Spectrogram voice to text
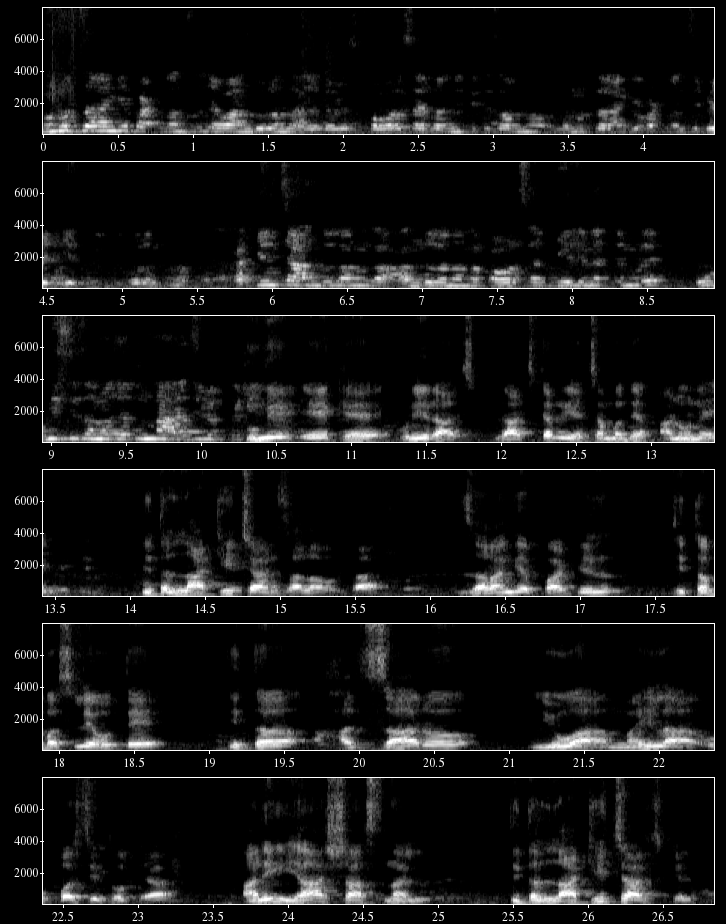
मनोज जरांगे पाटलांचं जेव्हा आंदोलन झालं त्यावेळेस पवार साहेबांनी तिथे जाऊन मनोज जरांगे पाटलांची भेट घेतली होती. परंतु हाकेंच्या आंदोलनाला आंदोलनाला पवार साहेब गेले नाहीत त्यामुळे ओबीसी समाजातून नाराजी व्यक्त केली. तुम्ही एक आहे कुणी राज राजकारण याच्यामध्ये आणू नये. तिथं लाठीचार्ज झाला होता. जरांगे पाटील जिथं बसले होते तिथं हजारो युवा महिला उपस्थित होत्या. आणि या शासनाने तिथं लाठीचार्ज केला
